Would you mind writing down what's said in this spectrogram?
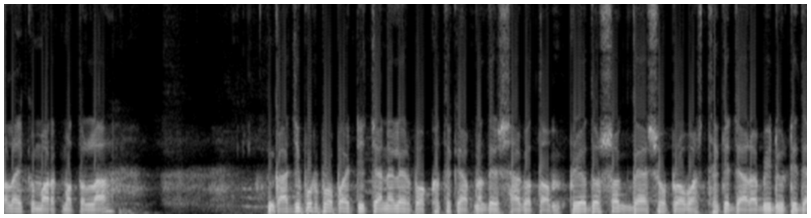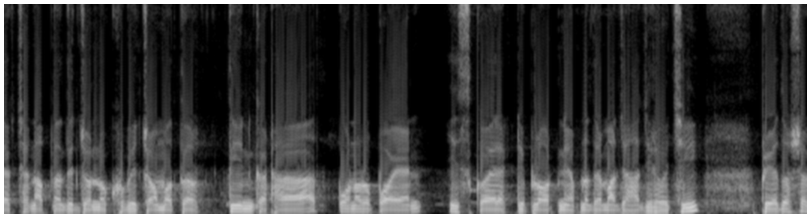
আলাইকুম রহমতুল্লাহ গাজীপুর প্রপার্টি চ্যানেলের পক্ষ থেকে আপনাদের স্বাগতম। প্রিয় দর্শক, দেশ ও প্রবাস থেকে যারা ভিডিওটি দেখছেন, আপনাদের জন্য খুবই চমৎকার তিন কাঠা পনেরো পয়েন্ট স্কোয়ার একটি প্লট নিয়ে আপনাদের মাঝে হাজির হয়েছি। প্রিয় দর্শক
